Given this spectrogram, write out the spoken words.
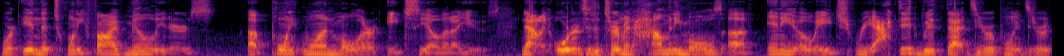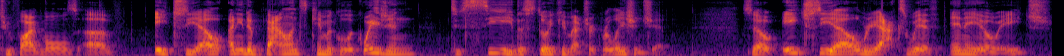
were in the 25 milliliters of 0.1 molar HCl that I use. Now, in order to determine how many moles of NaOH reacted with that 0.025 moles of HCl, I need a balanced chemical equation to see the stoichiometric relationship. So HCl reacts with NaOH.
